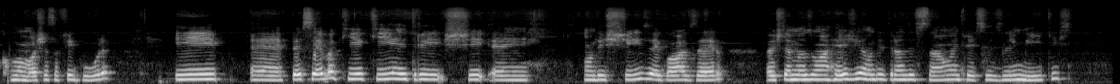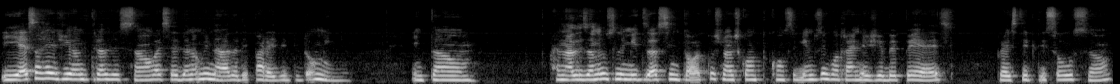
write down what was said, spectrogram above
como mostra essa figura. E é, perceba que aqui entre x, é, onde x é igual a zero, nós temos uma região de transição entre esses limites, e essa região de transição vai ser denominada de parede de domínio. Então, analisando os limites assintóticos, nós conseguimos encontrar energia BPS para esse tipo de solução,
